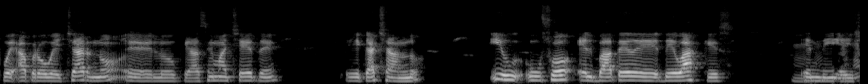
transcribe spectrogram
pues aprovechar ¿no? Eh, lo que hace Machete cachando y uso el bate de, de Vázquez en DH.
